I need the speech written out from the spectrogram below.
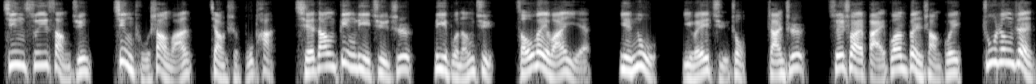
今虽丧军。”净土上完，将士不叛，且当并力拒之。力不能拒，走未完也。印怒，以为举众，斩之。虽率百官奔上归，朱征镇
